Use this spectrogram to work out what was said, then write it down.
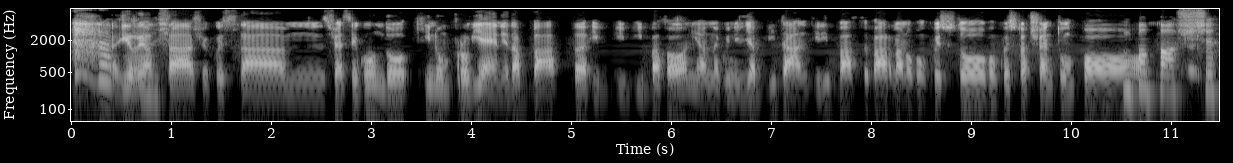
Eh, in realtà c'è questa, mm, cioè secondo chi non proviene da Bath, i, i, i Batonian, quindi gli abitanti di Bath, parlano con questo, con questo accento un po'... Un po' posh, eh,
